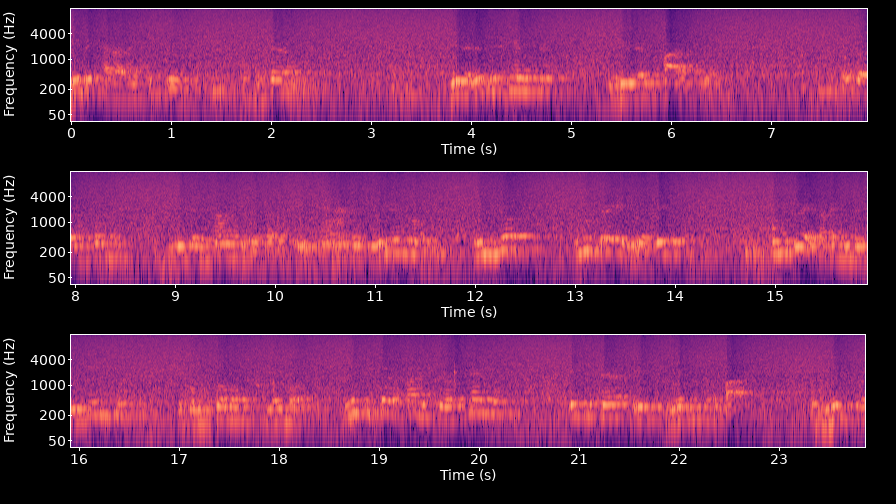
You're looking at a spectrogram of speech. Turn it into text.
ni dejará de existir, es eterno. Vive desde siempre y vive para siempre. Esto de las cosas inteligentes antes del catecismo, descubriendo un Dios increíble, que es completamente distinto de como somos nosotros. Y ese ser tan extraordinario, ese ser es nuestro Padre, es nuestro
